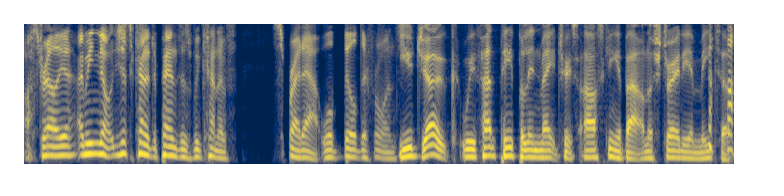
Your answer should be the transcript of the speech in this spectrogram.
Australia. I mean, you know, it just kind of depends as we kind of spread out. We'll build different ones. You joke. We've had people in Matrix asking about an Australian meetup.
